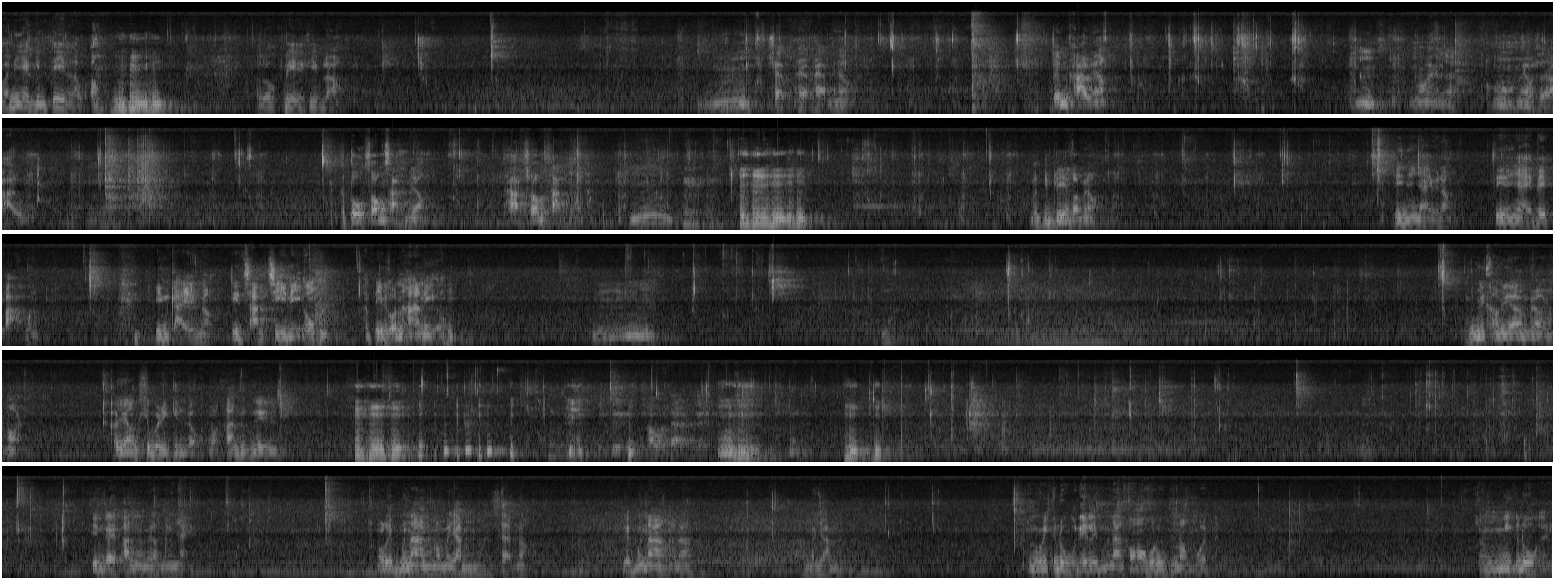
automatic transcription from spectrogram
วันนี้อยากกินตีนเราตลกดีคลิปเราแซ่บแซ่บแซ่บพี่น้เต็มถาดพี่น้องอืมน้อยอย่างนั้นห้องแนวสลาดกระโตกซองสั่งพี่น้ ถาดช่องสั่งครับอืมมันกินตีนก่อนพี่น้องตีนใหญ่ๆพี่น้องตีนใหญ่ๆได้ปากมันตีนไก่พี่น้องตีนสามสี่นี่องค์อันตีนคนหานี่องค์อืมอืมมันมีคำนี้นะพี่น้องหอนเขายังคิดบริกินหรอกราคาดีๆ ดึงเขาได้เลยตีนไก่พันธุ์ไม่ต้องใหญ่เอาเล็บมือนางเอามายำนะแซ่บเนาะเล็บมือนางอะนะมายำมันมีกระดูกได้เล็บมือนางเขาออกกระดูกมันออกหมดมันมีกระดูกอะ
